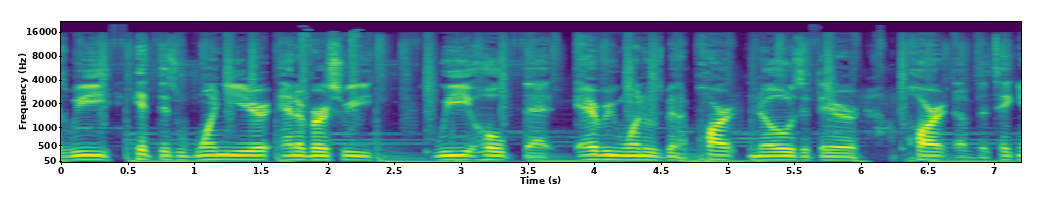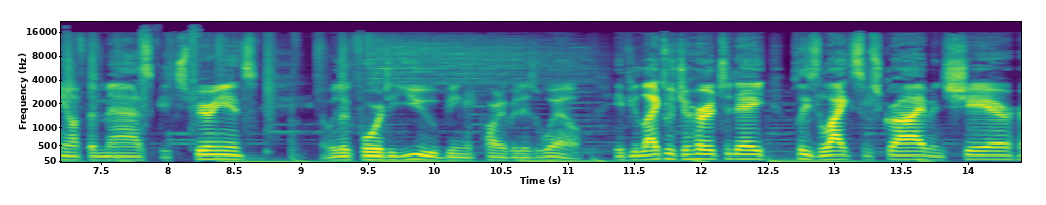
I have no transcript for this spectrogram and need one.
as we hit this one year anniversary. We hope that everyone who's been a part knows that they're a part of the Taking Off the Mask experience. And we look forward to you being a part of it as well. If you liked what you heard today, please like, subscribe, and share.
